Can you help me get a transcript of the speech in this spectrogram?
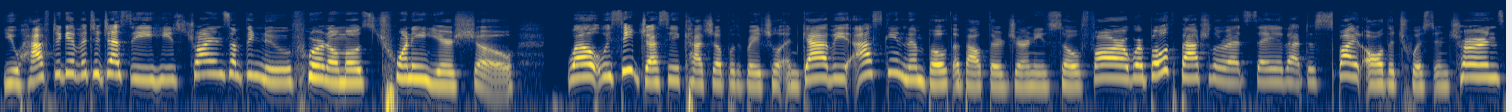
You have to give it to Jesse, he's trying something new for an almost 20 year show. Well, we see Jesse catch up with Rachel and Gabby, asking them both about their journeys so far, where both bachelorettes say that despite all the twists and turns,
